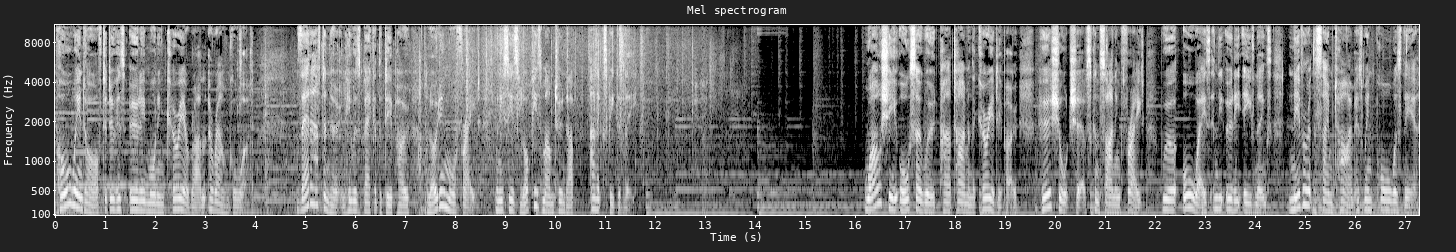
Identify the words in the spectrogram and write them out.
Paul went off to do his early morning courier run around Gore. That afternoon, he was back at the depot loading more freight when he says Lachie's mum turned up unexpectedly. While she also worked part time in the courier depot, her short shifts consigning freight were always in the early evenings, never at the same time as when Paul was there.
